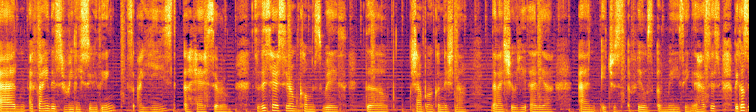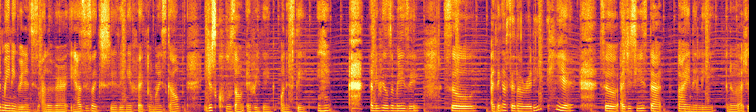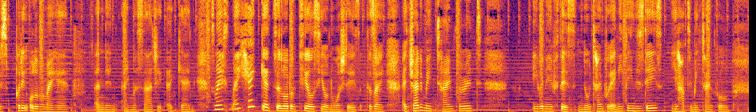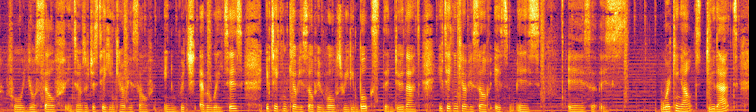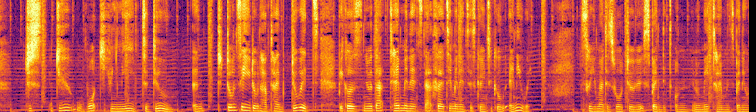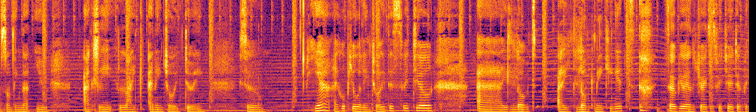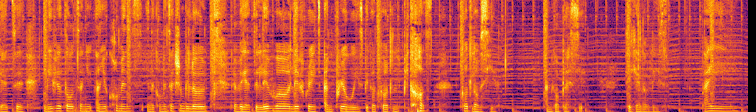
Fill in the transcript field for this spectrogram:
and I find this really soothing. So I used a hair serum. So this hair serum comes with the shampoo and conditioner that I showed you earlier and it just feels amazing. It has this because the main ingredient is aloe vera, it has this like soothing effect on my scalp. It just cools down everything, honestly. and it feels amazing. So I think I've said already. yeah. So I just used that finally you know i just put it all over my hair and then i massage it again so my, my hair gets a lot of tlc on wash days because i i try to make time for it even if there's no time for anything these days you have to make time for for yourself in terms of just taking care of yourself in whichever way it is if taking care of yourself involves reading books then do that if taking care of yourself is is is is working out, do that. Just do what you need to do. And don't say you don't have time. Do it because you know that 10 minutes, that 30 minutes is going to go anyway. So you might as well do spend it on, you know, make time and spend it on something that you actually like and enjoy doing. So yeah, I hope you all enjoyed this video. I loved I loved making it. so if you enjoyed this video, don't forget to leave your thoughts and your, and your comments in the comment section below. Don't forget to live well, live great, and pray always because God because God loves you and God bless you. Take care, lovelies. Bye.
